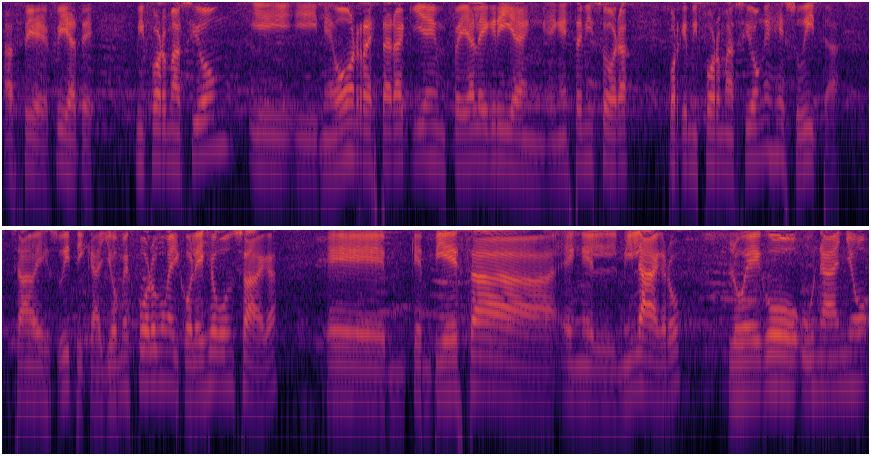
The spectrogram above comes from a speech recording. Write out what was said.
Así es, fíjate, mi formación y, me honra estar aquí en Fe y Alegría, en, esta emisora, porque mi formación es jesuita, ¿sabes? Jesuítica. Yo me formo en el Colegio Gonzaga, eh, que empieza en el Milagro, luego un año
